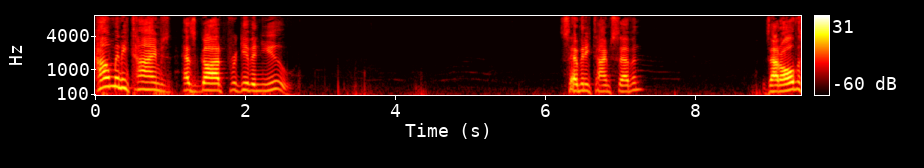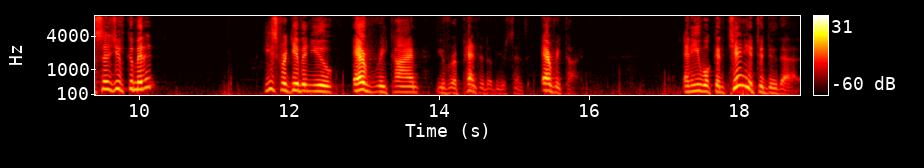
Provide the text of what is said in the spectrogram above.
How many times has God forgiven you? 70 times 7? Is that all the sins you've committed? He's forgiven you every time you've repented of your sins. Every time and He will continue to do that.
